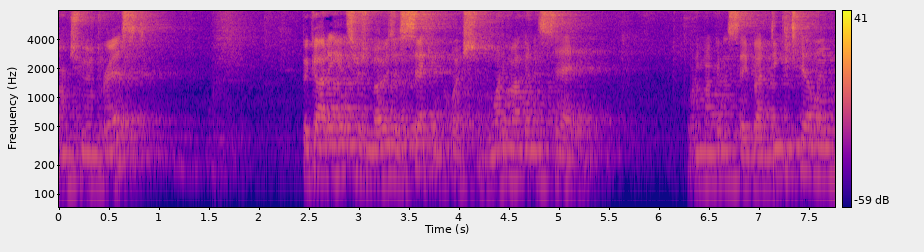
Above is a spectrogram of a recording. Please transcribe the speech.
Aren't you impressed? But God answers Moses' second question What am I going to say? What am I going to say? By detailing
